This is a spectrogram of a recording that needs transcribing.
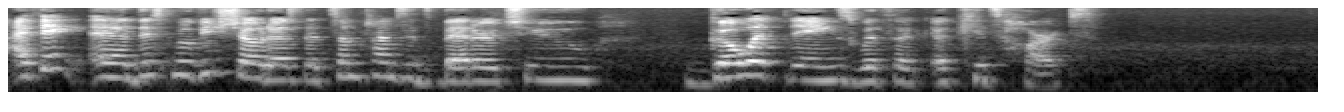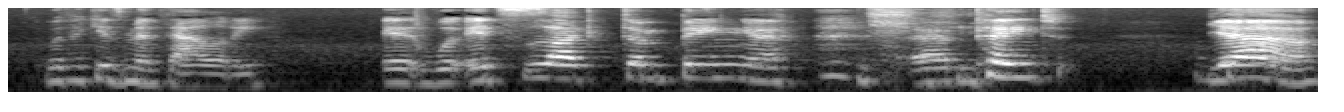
I think uh, this movie showed us that sometimes it's better to go at things with a, a kid's heart, with a kid's mentality. It it's Like dumping uh, uh, paint yeah,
